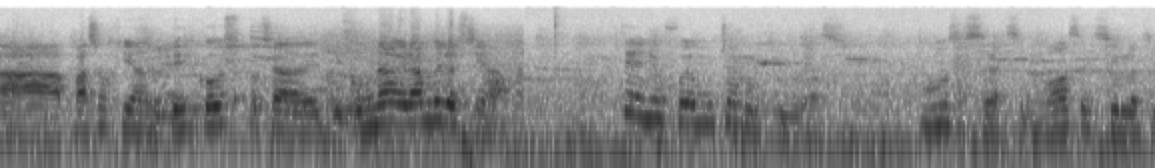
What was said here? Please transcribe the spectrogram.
a pasos gigantescos, o sea, con una gran velocidad. Este año fue muchas rupturas, vamos a hacer así, vamos a decirlo así.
